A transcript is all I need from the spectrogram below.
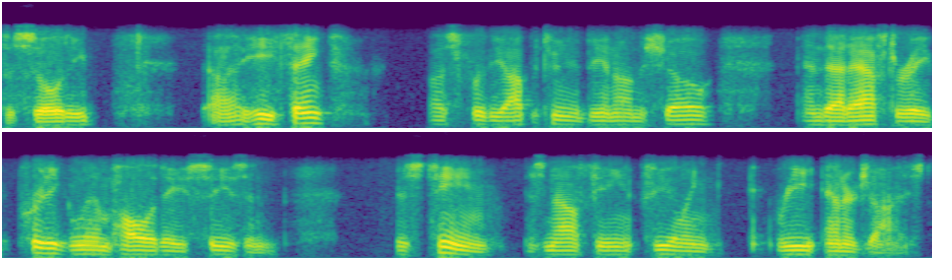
facility. Uh, he thanked us for the opportunity of being on the show and that after a pretty glim holiday season, his team is now fe- feeling re energized.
